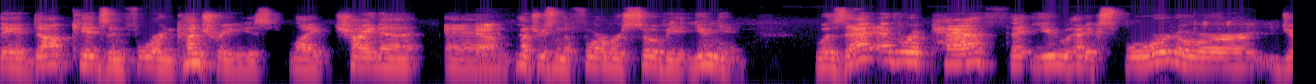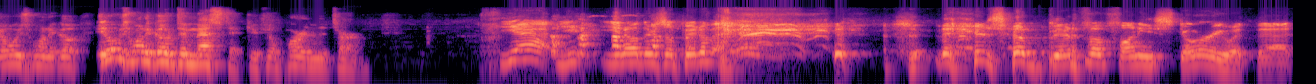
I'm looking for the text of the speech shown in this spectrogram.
they adopt kids in foreign countries like China and yeah. countries in the former Soviet Union. Was that ever a path that you had explored, or do you always want to go? Do you always want to go domestic, if you'll pardon the term? Yeah, you, you know, there's a bit of there's a bit of a funny story with that.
